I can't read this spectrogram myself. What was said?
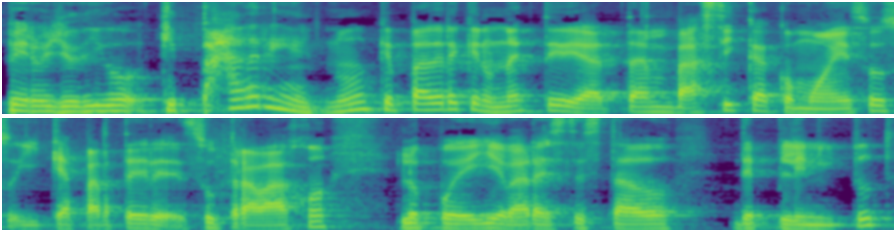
Pero yo digo, qué padre, ¿no? Qué padre que en una actividad tan básica como esos y que aparte de su trabajo lo puede llevar a este estado de plenitud.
